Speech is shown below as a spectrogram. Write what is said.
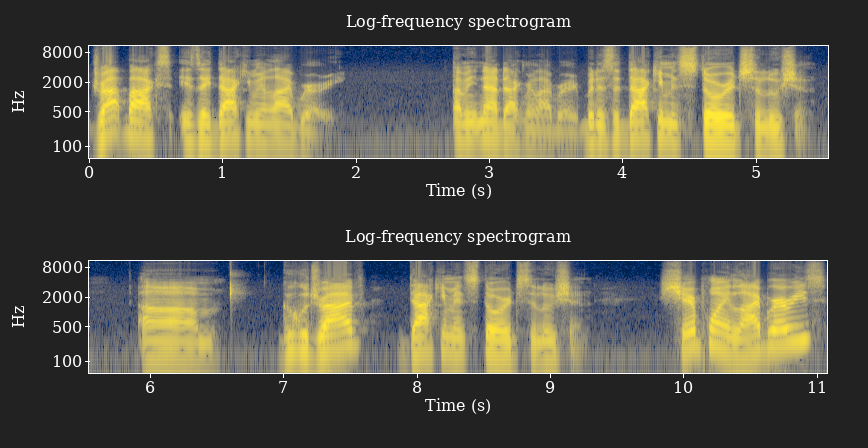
Dropbox is a document library. I mean, not document library, but it's a document storage solution. Um, Google Drive, document storage solution. SharePoint libraries,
